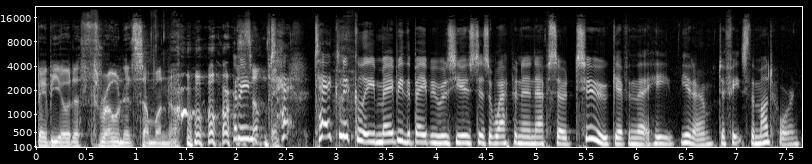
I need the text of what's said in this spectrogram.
Baby Yoda thrown at someone or, or I mean, te- technically, maybe the baby was used as a weapon in episode two, given that he, you know, defeats the Mudhorn.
